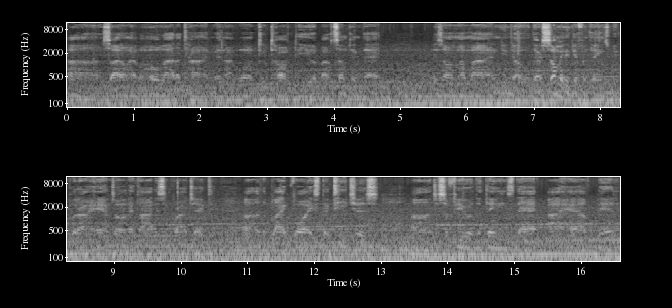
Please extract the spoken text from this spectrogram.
Uh, so I don't have a whole lot of time and I want to talk to you about something that is on my mind. You know, there's so many different things we put our hands on at the Odyssey Project. Uh, the Black Voice, the teachers, uh, just a few of the things that I have been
